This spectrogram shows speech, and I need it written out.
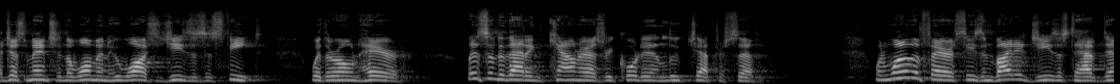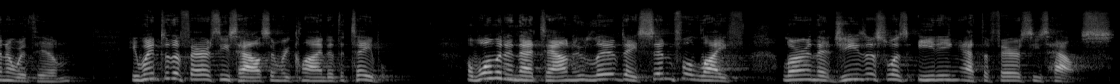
I just mentioned the woman who washed Jesus' feet with her own hair. Listen to that encounter as recorded in Luke chapter 7. When one of the Pharisees invited Jesus to have dinner with him, he went to the Pharisee's house and reclined at the table. A woman in that town who lived a sinful life learned that Jesus was eating at the Pharisee's house.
